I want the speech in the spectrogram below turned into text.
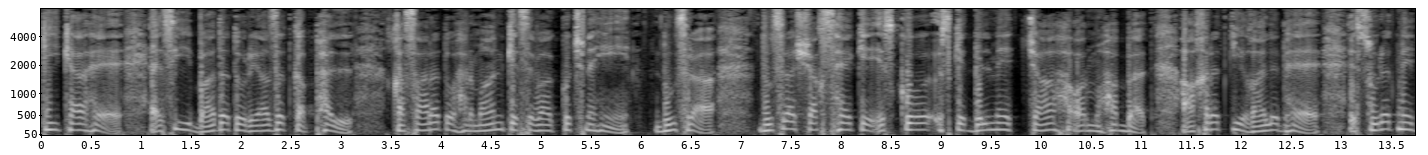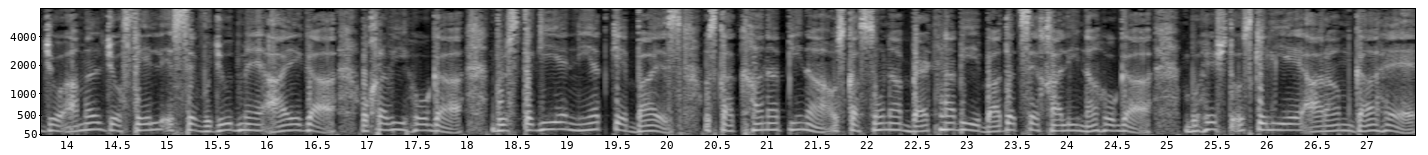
ٹیکا ہے۔ ایسی عبادت و ریاضت کا پھل، خسارت و حرمان کے سوا کچھ نہیں۔ دوسرا دوسرا شخص ہے کہ اس کو، اس کے دل میں چاہ اور محبت آخرت کی غالب ہے۔ اس صورت میں جو عمل، جو فعل اس سے وجود میں آئے گا، اخروی ہوگا۔ درستگی نیت کے باعث اس کا کھانا پینا، اس کا سونا بیٹھنا بھی عبادت سے خالی نہ ہوگا۔ بہشت اس کے لیے آرام گاہ ہے۔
